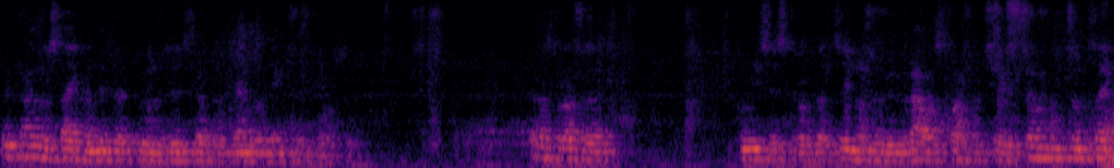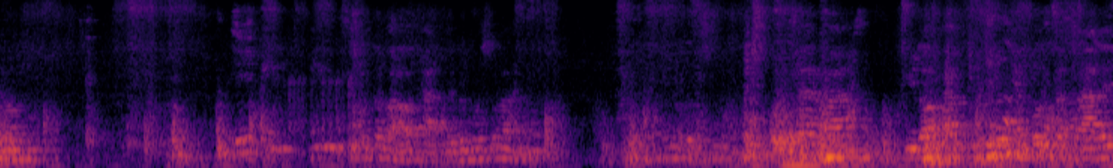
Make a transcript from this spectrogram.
Wybrany zostaje kandydat, który uzyskał bezwzględną większość głosów. Teraz proszę komisję skrutacyjną, żeby wybrała spośród siebie przewodniczącego i przygotowała kartę do głosowania. Przerwa chwilowa, nie sali.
